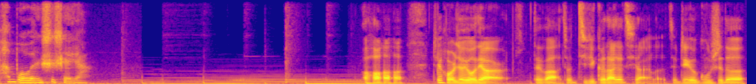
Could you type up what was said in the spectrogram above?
潘博文是谁呀？”哦，这会儿就有点对吧？就鸡皮疙瘩就起来了。就这个故事的。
